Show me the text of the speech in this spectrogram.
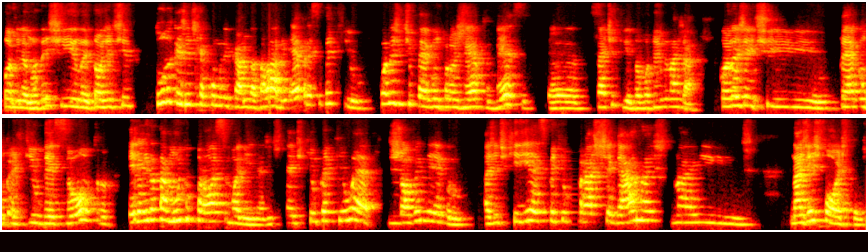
Família nordestina. Então, a gente, tudo que a gente quer comunicar no DataLab é para esse perfil. Quando a gente pega um projeto desse, é, 7h30, eu vou terminar já. Quando a gente pega um perfil desse outro, ele ainda está muito próximo ali, né? A gente entende que o perfil é de jovem negro. A gente queria esse perfil para chegar nas, nas, nas respostas.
